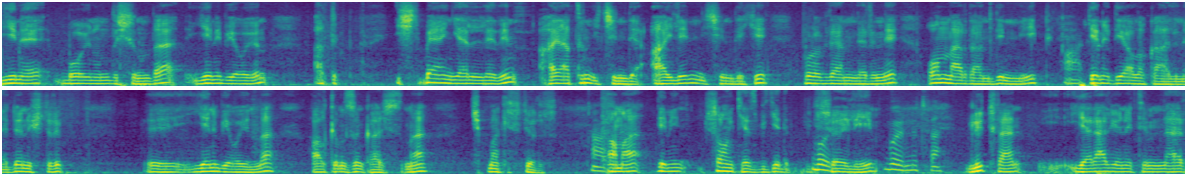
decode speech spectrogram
yine bu oyunun dışında yeni bir oyun. Artık işitme engellilerin hayatın içinde, ailenin içindeki problemlerini onlardan dinleyip Harika. gene diyalog haline dönüştürüp e, yeni bir oyunla halkımızın karşısına çıkmak istiyoruz. Harika. Ama demin son kez bir gidip Buyurun. söyleyeyim Buyurun lütfen. lütfen yerel yönetimler,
